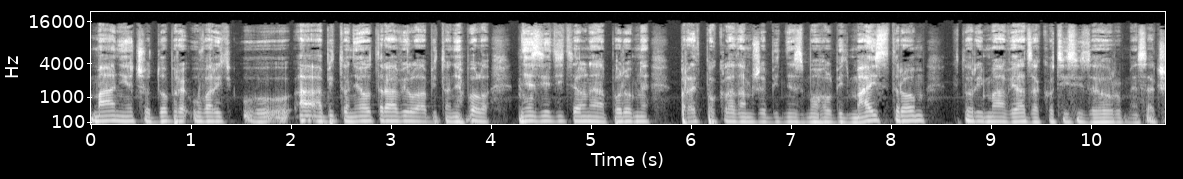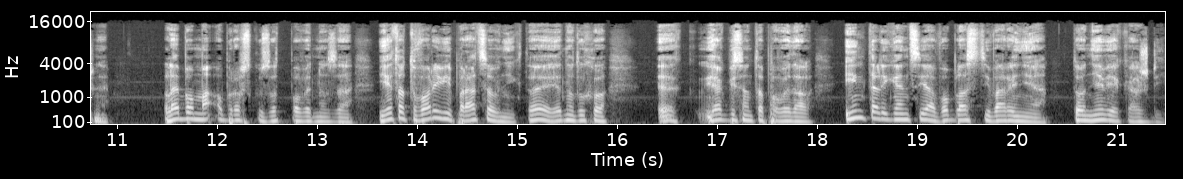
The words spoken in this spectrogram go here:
má niečo dobre uvariť, a aby to neotrávilo, aby to nebolo nezjediteľné a podobne, predpokladám, že by dnes mohol byť majstrom, ktorý má viac ako 1000 eur mesačne lebo má obrovskú zodpovednosť a je to tvorivý pracovník. To je jednoducho, eh, jak by som to povedal, inteligencia v oblasti varenia. To nevie každý.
